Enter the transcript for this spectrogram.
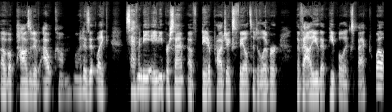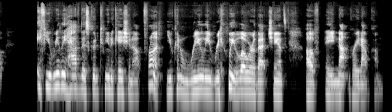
of a positive outcome. What is it like 70, 80% of data projects fail to deliver the value that people expect? Well, if you really have this good communication up front, you can really, really lower that chance of a not great outcome.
